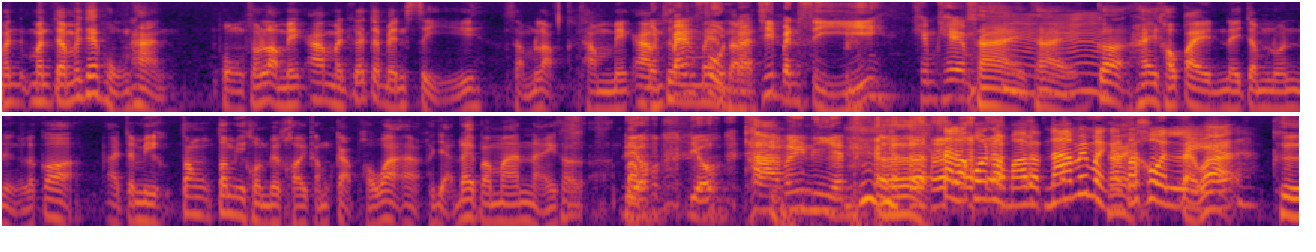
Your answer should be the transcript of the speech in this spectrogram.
มันมันจะไม่ใช่ผงถ่าน ผงสำหรับเมคอัพมันก็จะเป็นสีสำหรับทำเมคอัพเหมือนซึ่งแป้งฝุ่นไม่อะที่เป็นสีเข้มๆ ใช่ใช่อืมก็ให้เขาไปในจำนวนหนึ่ง แล้วก็อาจจะมีต้องต้องมีคนไปคอยกำกับเพราะว่าอะอยากได้ประมาณไหนเขาเดี๋ยวเดี๋ยวทาไม่เนียนเออแต่ละคนออกมาแบบหน้าไม่เหมือนกันสักคนเลยแต่ว่าคือ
